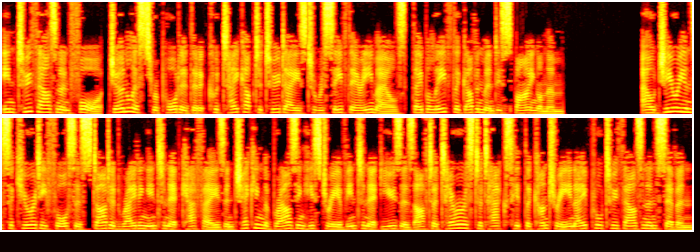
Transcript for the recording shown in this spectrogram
In 2004, journalists reported that it could take up to two days to receive their emails, they believed the government is spying on them. Algerian security forces started raiding Internet cafes and checking the browsing history of Internet users after terrorist attacks hit the country in April 2007.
